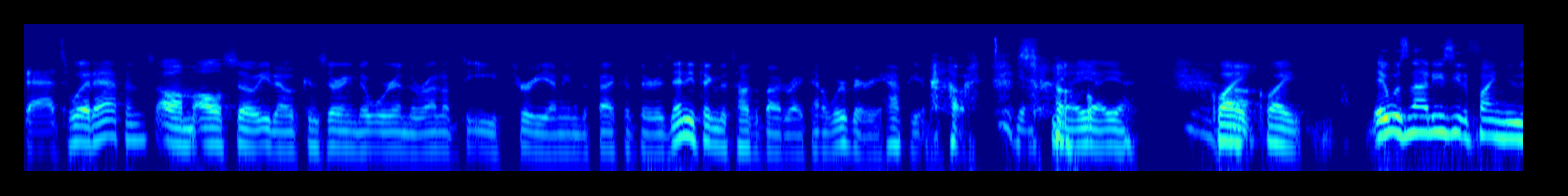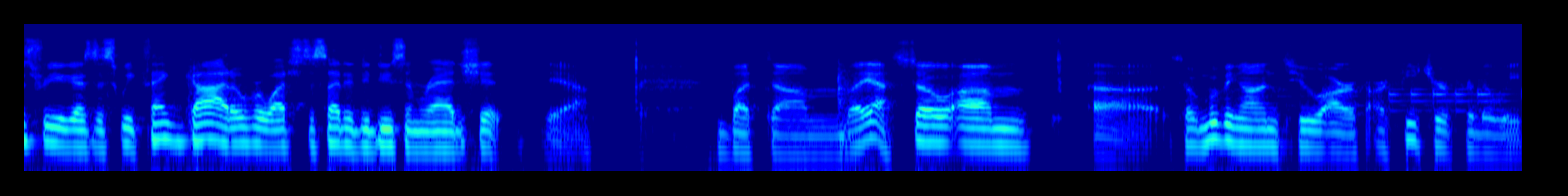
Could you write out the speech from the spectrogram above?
that's what happens. Um, also you know considering that we're in the run up to E3, I mean the fact that there is anything to talk about right now, we're very happy about. Yeah, So, yeah, yeah, yeah. Quite, Uh, quite. It was not easy to find news for you guys this week. Thank God Overwatch decided to do some rad shit. yeah but um but yeah so um uh so moving on to our our feature for the week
